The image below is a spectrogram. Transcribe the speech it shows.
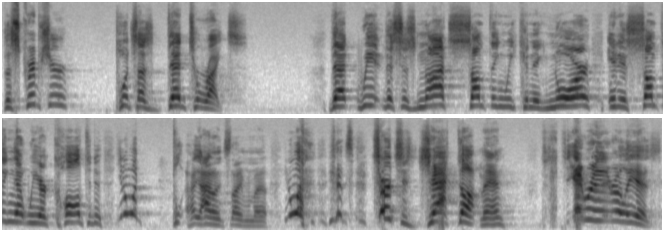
The scripture puts us dead to rights. That we, this is not something we can ignore. It is something that we are called to do. You know what? I don't, it's not even my, you know what? It's, church is jacked up, man. It really, it really is.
